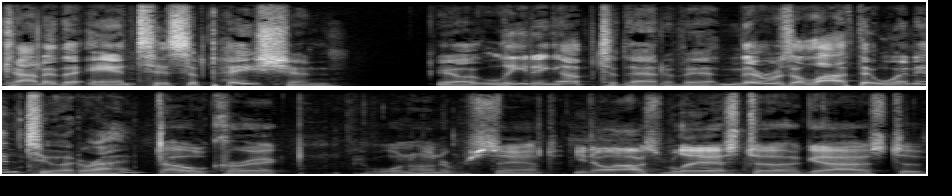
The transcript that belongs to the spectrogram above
kind of the anticipation, you know, leading up to that event. And there was a lot that went into it, right? Oh, correct. 100%. You know, I was blessed, uh, guys, to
